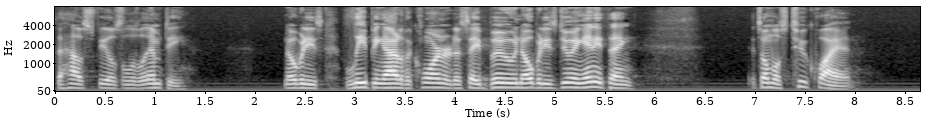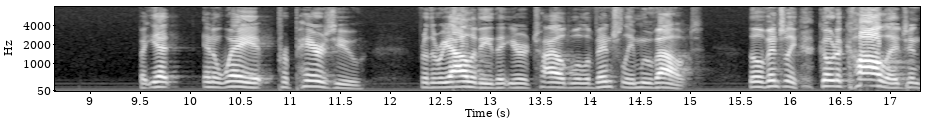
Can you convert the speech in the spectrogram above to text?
the house feels a little empty. Nobody's leaping out of the corner to say boo. Nobody's doing anything. It's almost too quiet. But yet, in a way, it prepares you for the reality that your child will eventually move out. They'll eventually go to college and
